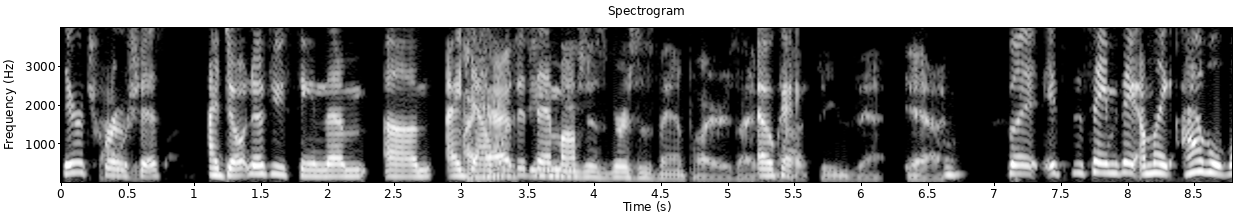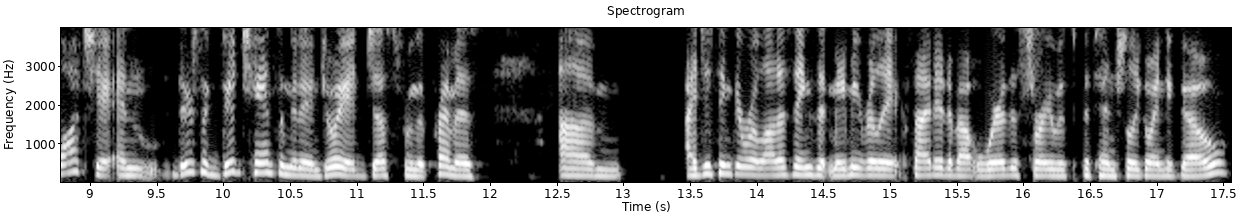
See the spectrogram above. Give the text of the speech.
They're atrocious. I don't know if you've seen them. Um, I I have downloaded seen them off, Ninjas versus Vampires. I've Okay. not seen that. Yeah. But it's the same thing. I'm like, I will watch it, and there's a good chance I'm going to enjoy it just from the premise. Um, I just think there were a lot of things that made me really excited about where the story was potentially going to go.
